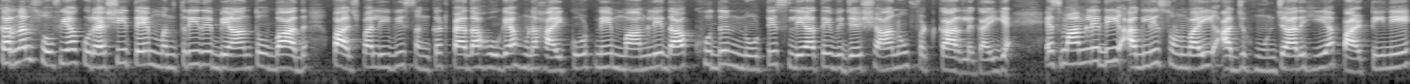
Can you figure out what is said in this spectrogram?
ਕਰਨਲ ਸੋਫੀਆ ਕੁਰੈਸ਼ੀ ਤੇ ਮੰਤਰੀ ਦੇ ਬਿਆਨ ਤੋਂ ਬਾਅਦ ਭਾਜਪਾ ਲਈ ਵੀ ਸੰਕਟ ਪੈਦਾ ਹੋ ਗਿਆ। ਹੁਣ ਹਾਈ ਕੋਰਟ ਨੇ ਮਾਮਲੇ ਦਾ ਖੁਦ ਨੋਟਿਸ ਲਿਆ ਤੇ ਵਿਜੇ ਸ਼ਾਹ ਨੂੰ ਫਟਕਾਰ ਲਗਾਈ ਹੈ। ਇਸ ਮਾਮਲੇ ਦੀ ਅਗਲੀ ਸੁਣਵਾਈ ਅੱਜ ਹੋਣ ਜਾ ਰਹੀ ਹੈ। ਪਾਰਟੀ ਨੇ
